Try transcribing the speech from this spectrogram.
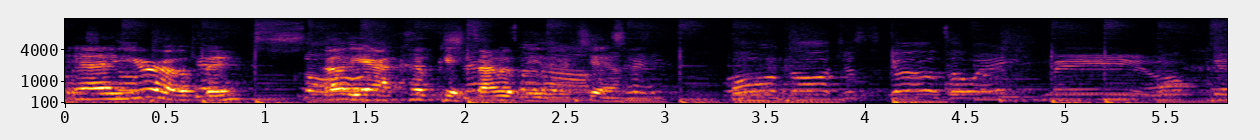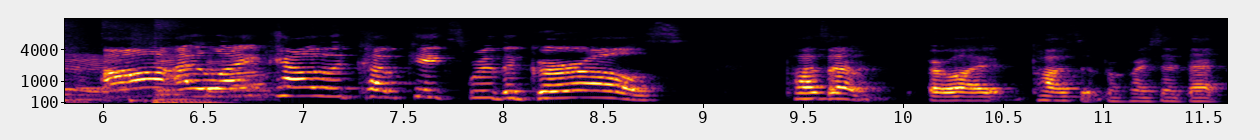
Yeah, you're hoping. Oh yeah, cupcakes. I would be there too. Ah, I like how the cupcakes were the girls. Pause that, or well, I paused it before I said that.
